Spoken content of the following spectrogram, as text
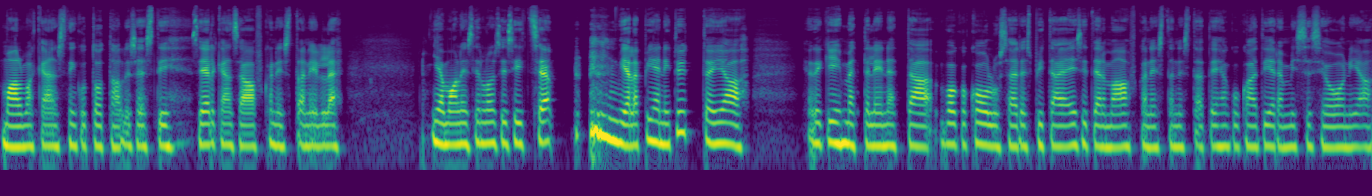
maailma käänsi niin kuin totaalisesti selkänsä Afganistanille. Ja mä olin silloin siis itse vielä pieni tyttö ja jotenkin ihmettelin, että voiko koulussa edes pitää esitelmää Afganistanista, että eihän kukaan tiedä, missä se on. Ja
